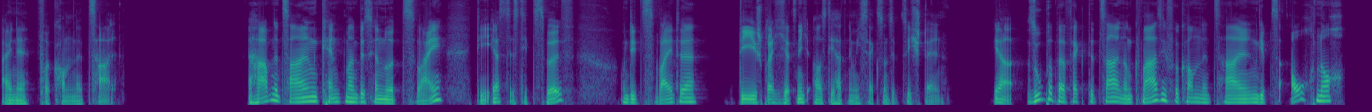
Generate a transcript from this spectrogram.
eine vollkommene Zahl. Erhabene Zahlen kennt man bisher nur zwei. Die erste ist die 12 und die zweite, die spreche ich jetzt nicht aus, die hat nämlich 76 Stellen. Ja, super perfekte Zahlen und quasi vollkommene Zahlen gibt es auch noch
